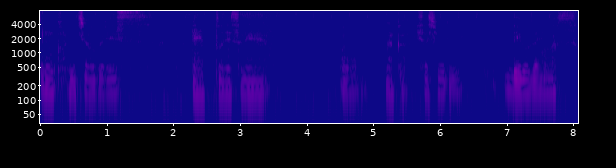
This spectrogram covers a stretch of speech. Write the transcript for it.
どうもこんにちは、オグです。えーっとですね、おなんか久しぶりでございます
